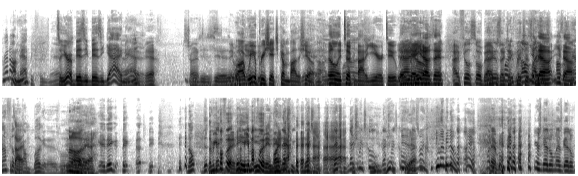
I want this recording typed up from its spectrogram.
Right on, man. Happy for you, man. So you're a busy, busy guy, man. Yeah. Yeah, just trying to. Yeah, It's yeah. the name of Well, we game, dude. appreciate you coming by the show. Yeah, it dude. only took Much. about a year or two, but Yeah, I yeah, you know what I'm saying. I feel so bad because I funny did 'cause I Richard's. was You don't, you don't. Man, I feel It's like alright. I'm bugging it. as well. No, Like, yeah. they- they- uh, they- nope. th- Let me get my foot in. Let me get my foot in hey, there Next now. week. Next week. Next week. Next week's cool. Next week's cool. Yeah. That's fine. You let me know. Hey, whatever. Your schedule, my schedule.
